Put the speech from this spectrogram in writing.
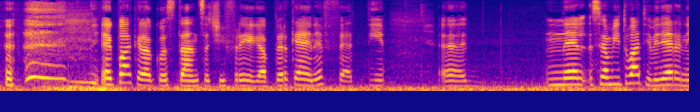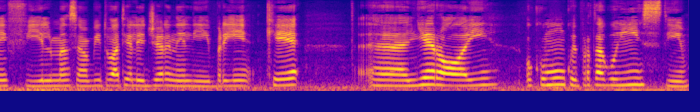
è qua che la costanza ci frega perché in effetti eh, nel, siamo abituati a vedere nei film, siamo abituati a leggere nei libri che eh, gli eroi o comunque i protagonisti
